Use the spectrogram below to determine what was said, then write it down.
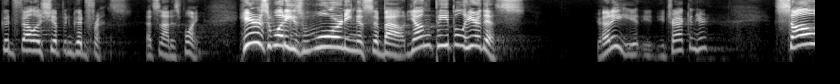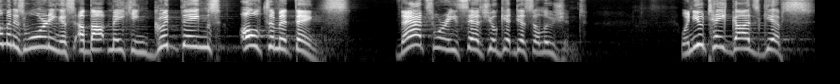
good fellowship, and good friends. That's not his point. Here's what he's warning us about. Young people, hear this. You ready? You, you, you tracking here? Solomon is warning us about making good things ultimate things. That's where he says you'll get disillusioned. When you take God's gifts,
